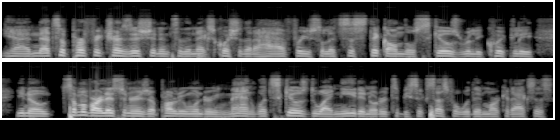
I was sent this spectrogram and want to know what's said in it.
Yeah, and that's a perfect transition into the next question that I have for you. So let's just stick on those skills really quickly. You know, some of our listeners are probably wondering, man, what skills do I need in order to be successful within market access?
